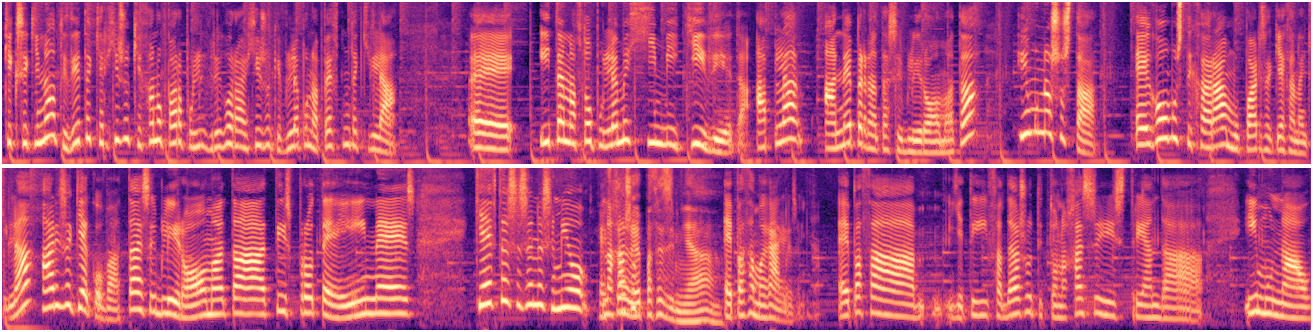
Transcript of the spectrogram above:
Και ξεκινάω τη δίαιτα και αρχίζω και χάνω πάρα πολύ γρήγορα, αρχίζω και βλέπω να πέφτουν τα κιλά. Ε, ήταν αυτό που λέμε χημική δίαιτα. Απλά αν έπαιρνα τα συμπληρώματα, ήμουνα σωστά. Εγώ όμως στη χαρά μου πάρισα και έχανα κιλά, άρισα και έκοβα τα συμπληρώματα, τις πρωτεΐνες και έφτασα σε ένα σημείο να Έφτασε, χάσω... έπαθε ζημιά. Έπαθα μεγάλη ζημιά. Έπαθα, γιατί φαντάζομαι ότι το να χάσεις 30, ήμουνα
